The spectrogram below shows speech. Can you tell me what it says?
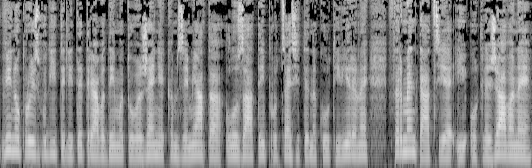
винопроизводителите трябва да имат уважение към земята, лозата и процесите на култивиране, ферментация и отлежаване.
